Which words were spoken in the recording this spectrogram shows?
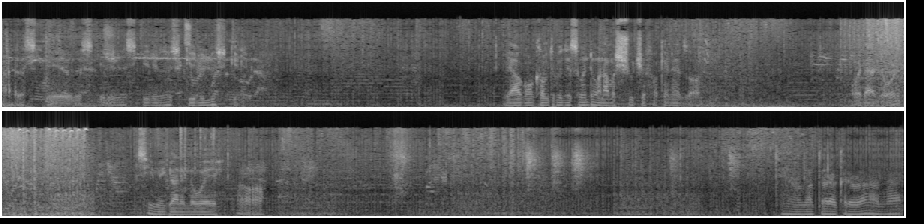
Alright, let's get it, let's get it, let's get it, let's get it. Y'all gonna come through this window and I'm gonna shoot your fucking heads off. Or that door. Teammate got in the way. Oh. Damn, I thought I could have run on that.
